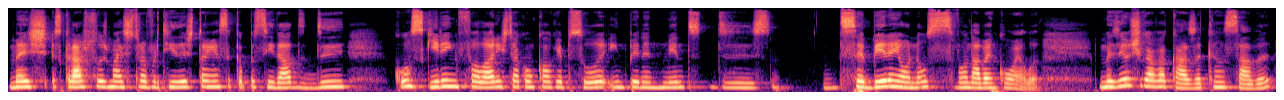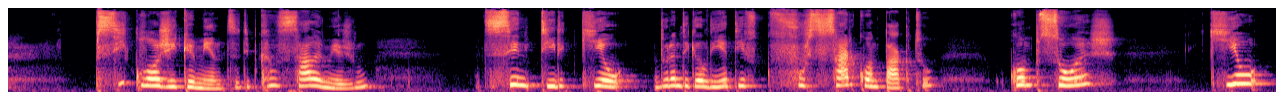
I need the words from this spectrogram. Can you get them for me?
Mas se calhar as pessoas mais extrovertidas têm essa capacidade de conseguirem falar e estar com qualquer pessoa, independentemente de, de saberem ou não se vão dar bem com ela. Mas eu chegava a casa cansada, psicologicamente, tipo, cansada mesmo, de sentir que eu, durante aquele dia, tive que forçar contacto com pessoas que eu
